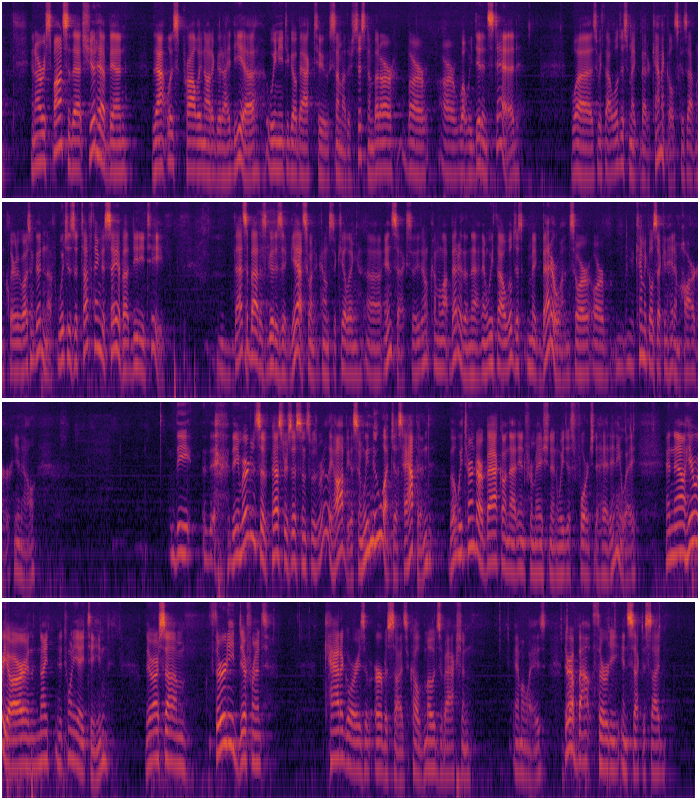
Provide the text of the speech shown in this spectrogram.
And our response to that should have been that was probably not a good idea. We need to go back to some other system. But our, our, our, what we did instead was we thought we'll just make better chemicals because that one clearly wasn't good enough, which is a tough thing to say about DDT. That's about as good as it gets when it comes to killing uh, insects. They don't come a lot better than that. And we thought we'll just make better ones or, or chemicals that can hit them harder, you know the, the, emergence of pest resistance was really obvious, and we knew what just happened, but we turned our back on that information and we just forged ahead anyway. And now here we are in 2018. There are some 30 different categories of herbicides called modes of action, MOAs. There are about 30 insecticide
